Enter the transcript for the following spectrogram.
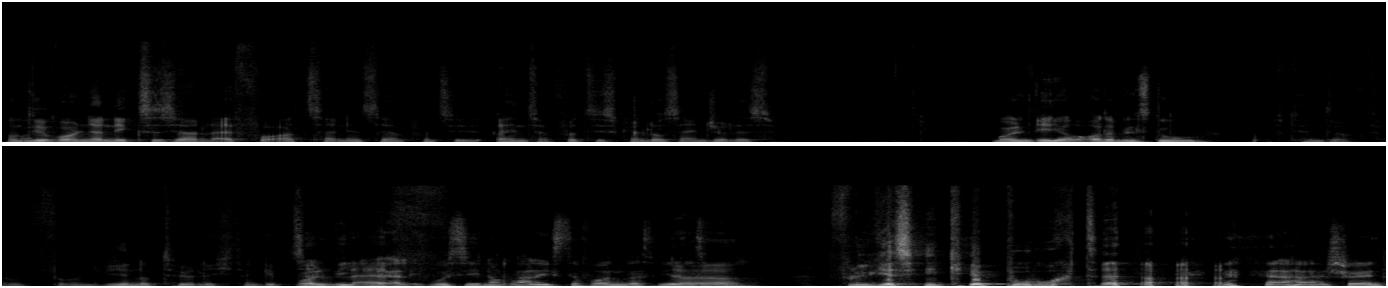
Und, und, wir wollen ja nächstes Jahr live vor Ort sein in San Francisco, äh, in San Francisco, in Los Angeles. Wollen wir oder willst du? Den da wollen wir natürlich. Dann gibt's wollen wir, live. Ehrlich, wusste ich noch gar nichts davon, dass wir ja, das Flüge sind gebucht. ja, schön.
